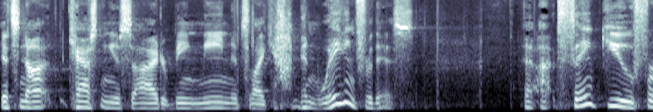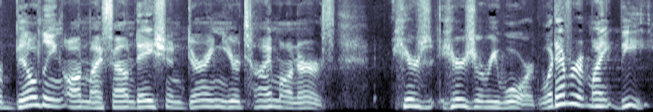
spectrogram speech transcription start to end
It's not casting you aside or being mean. It's like, I've been waiting for this. Uh, thank you for building on my foundation during your time on earth. Here's, here's your reward, whatever it might be.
